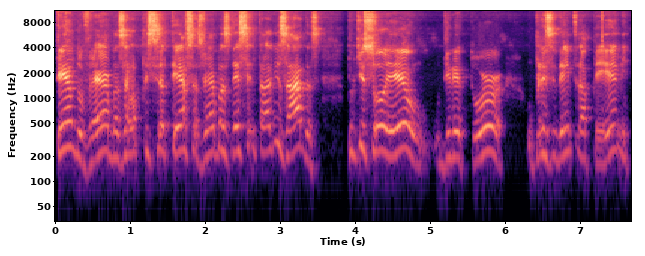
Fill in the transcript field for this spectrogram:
tendo verbas, ela precisa ter essas verbas descentralizadas, porque sou eu, o diretor, o presidente da PM,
